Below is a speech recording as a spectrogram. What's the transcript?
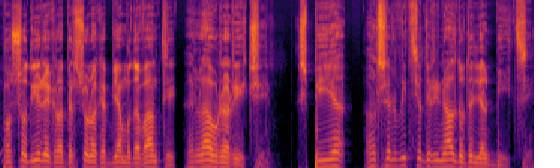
posso dire che la persona che abbiamo davanti è Laura Ricci, spia al servizio di Rinaldo degli Albizzi,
